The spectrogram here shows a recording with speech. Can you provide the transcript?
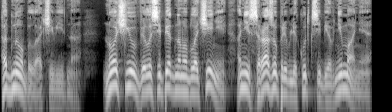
Одно было очевидно. Ночью в велосипедном облачении они сразу привлекут к себе внимание,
